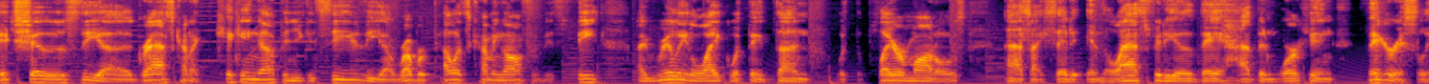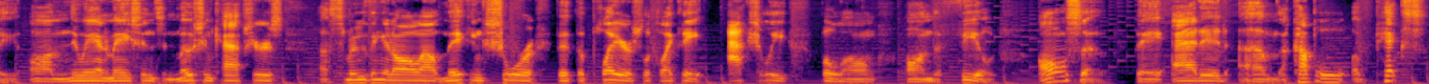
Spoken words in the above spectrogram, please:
it shows the uh, grass kind of kicking up, and you can see the uh, rubber pellets coming off of his feet. I really like what they've done with the player models. As I said in the last video, they have been working vigorously on new animations and motion captures, uh, smoothing it all out, making sure that the players look like they actually belong on the field. Also, they added um, a couple of picks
